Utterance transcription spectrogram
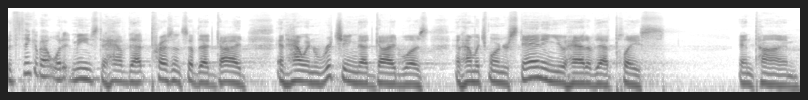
But think about what it means to have that presence of that guide and how enriching that guide was and how much more understanding you had of that place and time.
